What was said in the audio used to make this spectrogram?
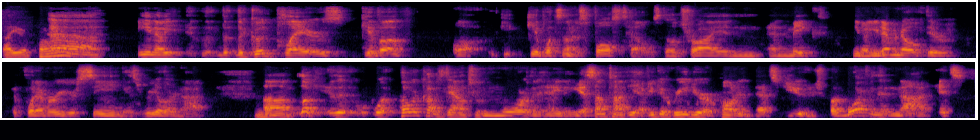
by your opponent? Uh, you know, the, the good players give up well, give what's known as false tells. They'll try and and make you know you never know if they're if whatever you're seeing is real or not. Mm-hmm. Um, look, what poker comes down to more than anything. Yeah, sometimes yeah, if you can read your opponent, that's huge. But more often than not, it's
